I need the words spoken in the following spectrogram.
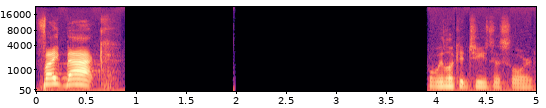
fight back. But we look at Jesus, Lord,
